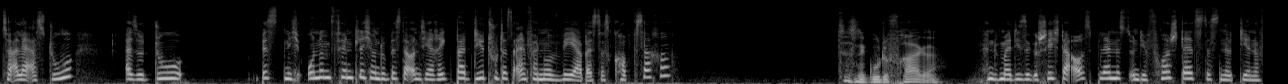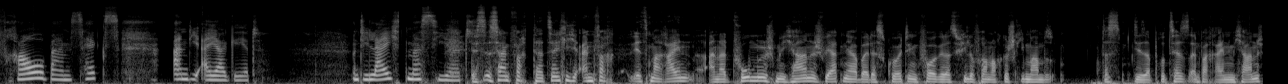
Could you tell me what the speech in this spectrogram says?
Zuallererst du, also du bist nicht unempfindlich und du bist da auch nicht erregbar, dir tut das einfach nur weh, aber ist das Kopfsache? Das ist eine gute Frage. Wenn du mal diese Geschichte ausblendest und dir vorstellst, dass dir eine Frau beim Sex an die Eier geht und die leicht massiert. Das ist einfach tatsächlich einfach jetzt mal rein anatomisch, mechanisch. Wir hatten ja bei der Squirting-Folge, dass viele Frauen auch geschrieben haben, dass dieser Prozess ist einfach rein mechanisch.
